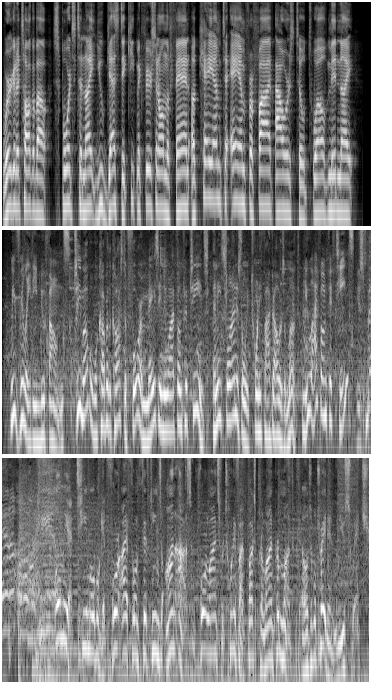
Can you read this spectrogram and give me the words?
We're gonna talk about sports tonight. You guessed it. Keith McPherson on the fan, a KM to AM for five hours till 12 midnight. We really need new phones. T-Mobile will cover the cost of four amazing new iPhone 15s, and each line is only $25 a month. New iPhone 15s? It's better over here. Only at T-Mobile get four iPhone 15s on us and four lines for 25 bucks per line per month with eligible trade-in when you switch.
